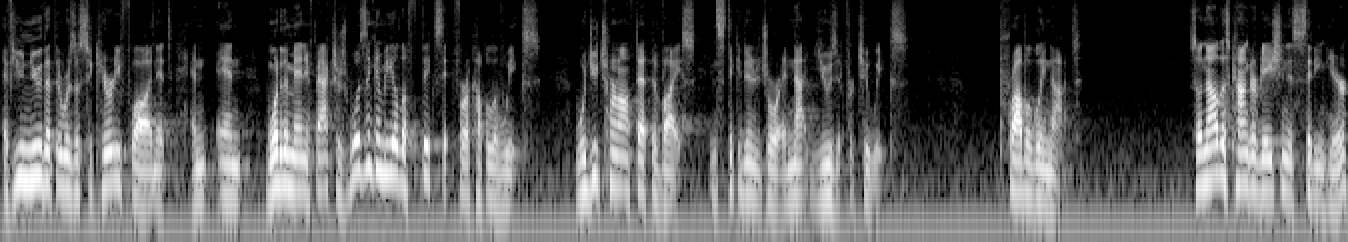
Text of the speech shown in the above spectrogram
If you knew that there was a security flaw in it and, and one of the manufacturers wasn't going to be able to fix it for a couple of weeks, would you turn off that device and stick it in a drawer and not use it for two weeks? Probably not. So now this congregation is sitting here,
